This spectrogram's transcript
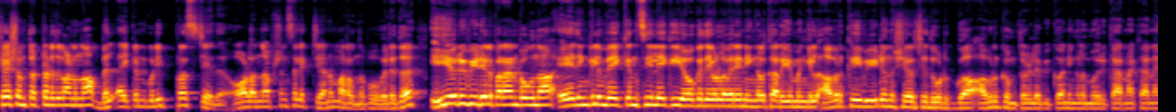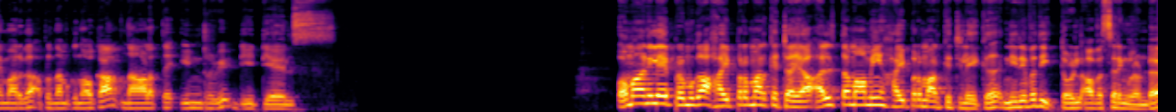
ശേഷം തൊട്ടടുത്ത് കാണുന്ന ബെൽ ഐക്കൺ കൂടി പ്രസ് ചെയ്ത് ഓൾ എന്ന ഓപ്ഷൻ സെലക്ട് ചെയ്യാനും മറന്നു പോകരുത് ഈ ഒരു വീഡിയോയിൽ പറയാൻ പോകുന്ന ഏതെങ്കിലും വേക്കൻസിയിലേക്ക് യോഗ്യതയുള്ളവരെ നിങ്ങൾക്ക് അറിയുമെങ്കിൽ അവർക്ക് ഈ വീഡിയോ ഒന്ന് ഷെയർ ചെയ്ത് കൊടുക്കുക. അവർക്കും തൊഴിൽ ലഭിക്കുക നിങ്ങളും ഒരു കാരണക്കാരനായി മാറുക. അപ്പോൾ നമുക്ക് നോക്കാം നാളത്തെ ഇന്റർവ്യൂ ഡീറ്റെയിൽസ് ഒമാനിലെ പ്രമുഖ ഹൈപ്പർ മാർക്കറ്റായ അൽ തമാമി ഹൈപ്പർ മാർക്കറ്റിലേക്ക് നിരവധി തൊഴിൽ അവസരങ്ങളുണ്ട്.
